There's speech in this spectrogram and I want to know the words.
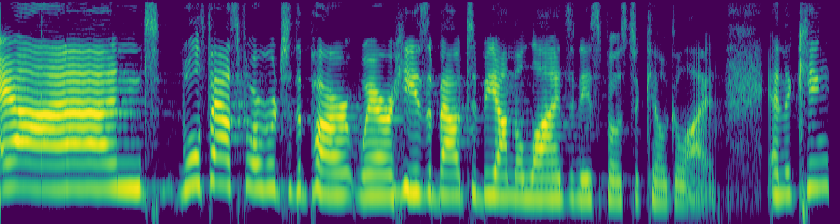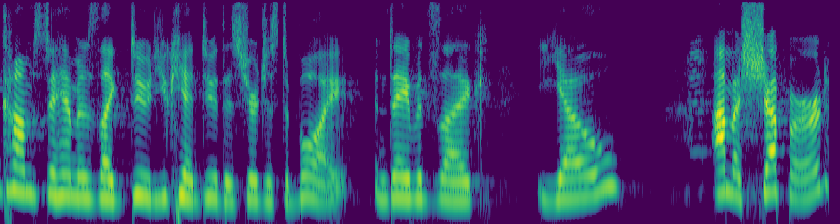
And we'll fast forward to the part where he's about to be on the lines and he's supposed to kill Goliath. And the king comes to him and is like, dude, you can't do this. You're just a boy. And David's like, yo, I'm a shepherd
